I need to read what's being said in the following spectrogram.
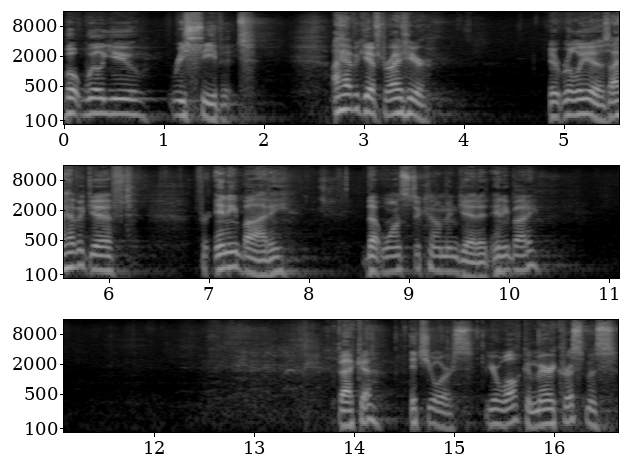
But will you receive it? I have a gift right here. It really is. I have a gift for anybody that wants to come and get it. Anybody? Becca, it's yours. You're welcome. Merry Christmas.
